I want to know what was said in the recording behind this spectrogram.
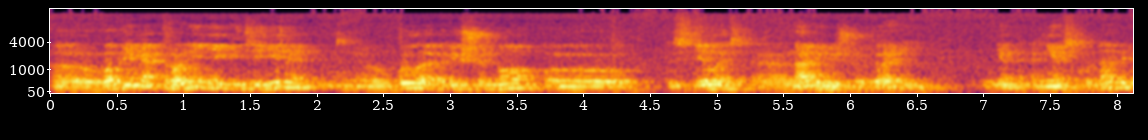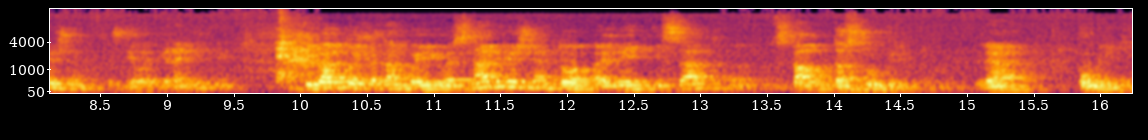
Э, во время правления Екатерины было решено сделать набережную гранит, Невскую набережную, сделать гранитной. И как только там появилась набережная, то летний сад стал доступен для публики.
